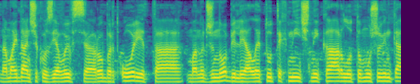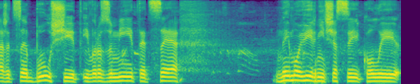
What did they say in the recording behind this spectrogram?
На майданчику з'явився Роберт Орі та Ману Джинобілі, але тут технічний Карло, тому що він каже, це булшіт. І ви розумієте, це неймовірні часи, коли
